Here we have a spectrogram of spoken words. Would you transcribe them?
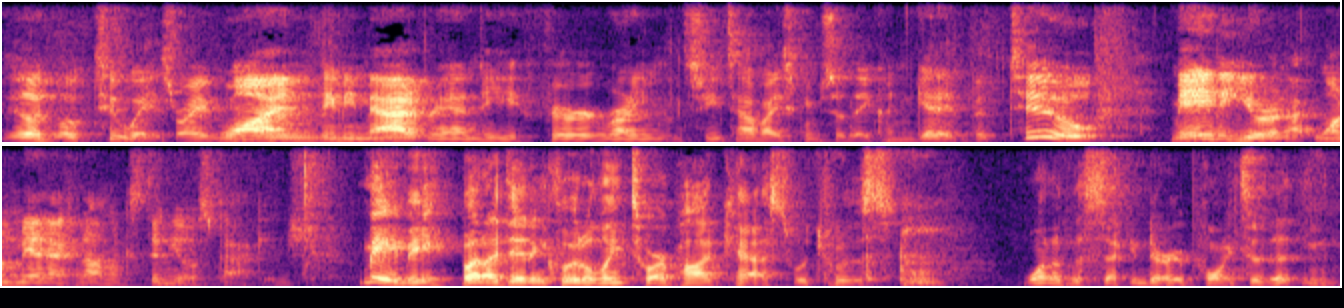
like look two ways, right? One, they'd be mad at Randy for running Sheetz out of ice cream so they couldn't get it. But two, maybe you're a one man economic stimulus package. Maybe, but I did include a link to our podcast, which was one of the secondary points of it, and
